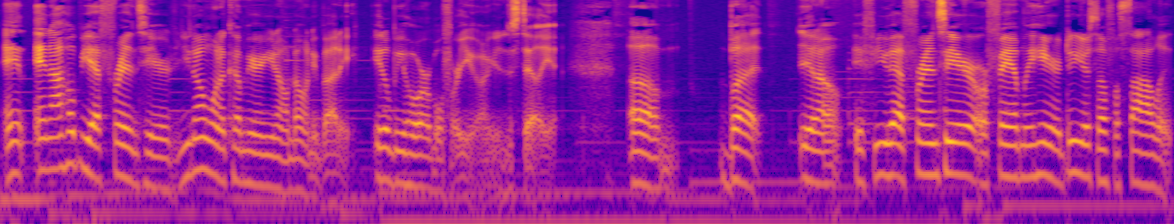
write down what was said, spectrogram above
and and I hope you have friends here. You don't want to come here and you don't know anybody. It'll be horrible for you. I can just tell you. Um, but you know, if you have friends here or family here, do yourself a solid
